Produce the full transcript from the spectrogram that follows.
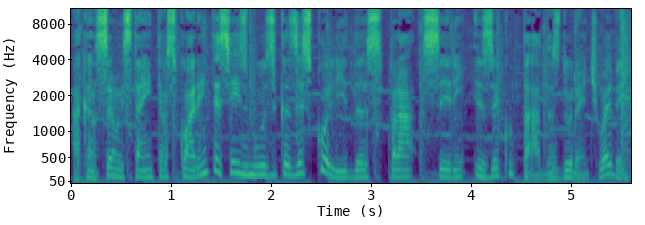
A canção está entre as 46 músicas escolhidas para serem executadas durante o evento.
